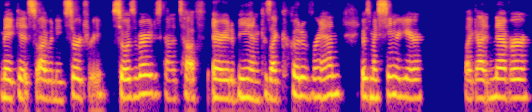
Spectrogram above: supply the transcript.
make it so I would need surgery. So it was a very just kind of tough area to be in because I could have ran. It was my senior year. Like I'd never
